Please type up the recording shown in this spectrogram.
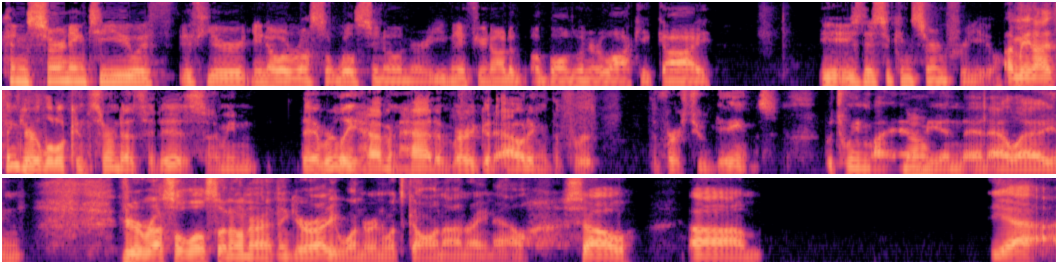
concerning to you if if you're you know a Russell Wilson owner even if you're not a, a Baldwin or Lockett guy? Is this a concern for you? I mean I think you're a little concerned as it is. I mean they really haven't had a very good outing at the first the first two games between Miami no. and, and LA. And if you're a Russell Wilson owner, I think you're already wondering what's going on right now. So, um, yeah,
